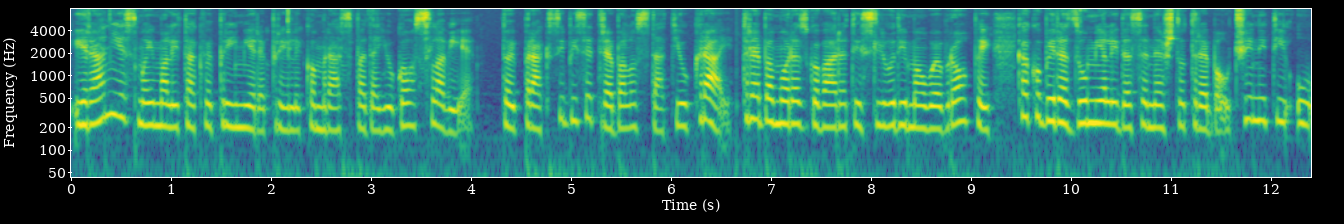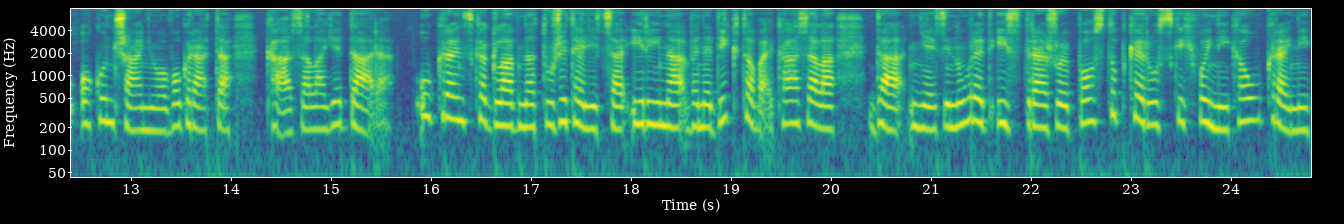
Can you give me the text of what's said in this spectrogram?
I ranije smo imali takve primjere prilikom raspada Jugoslavije. Toj praksi bi se trebalo stati u kraj. Trebamo razgovarati s ljudima u Europi kako bi razumjeli da se nešto treba učiniti u okončanju ovog rata, kazala je Dara. Ukrajinska glavna tužiteljica Irina Venediktova je kazala da njezin ured istražuje postupke ruskih vojnika u Ukrajini,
